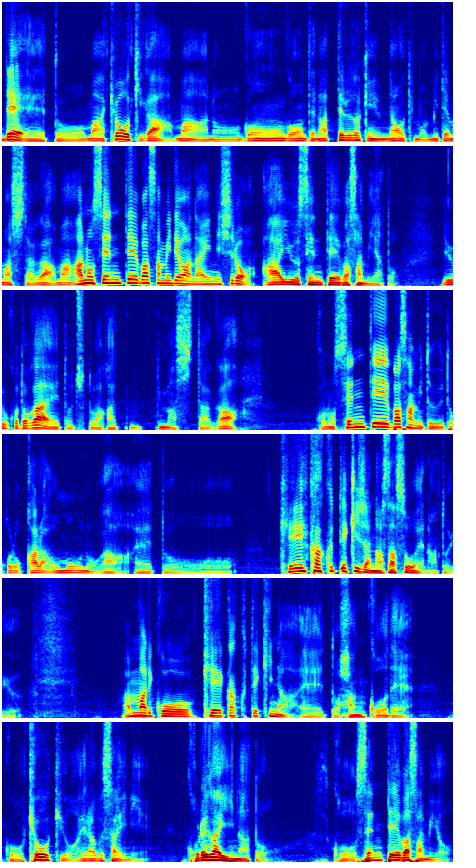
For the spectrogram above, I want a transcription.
で、えっ、と、まあ、凶器が、まあ、あの、ゴーンゴーンってなってる時に直樹も見てましたが、まあ、あの剪定バサミではないにしろ、ああいう剪定バサミやということが、えっ、と、ちょっと分かりましたが、この剪定バサミというところから思うのが、えっ、と、計画的じゃなさそうやなという。あんまりこう、計画的な、えっ、と、犯行で、こう、凶器を選ぶ際に、これがいいなと、こう、剪定バサミを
